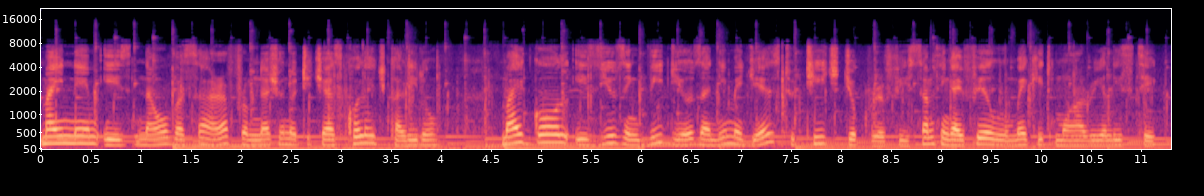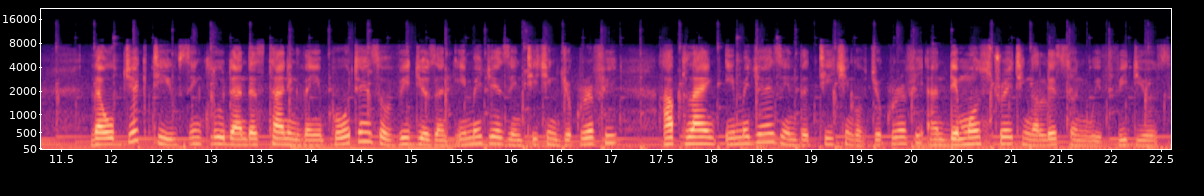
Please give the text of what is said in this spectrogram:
My name is Naova Sara from National Teachers College, Kaliro. My goal is using videos and images to teach geography, something I feel will make it more realistic. The objectives include understanding the importance of videos and images in teaching geography, applying images in the teaching of geography, and demonstrating a lesson with videos.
